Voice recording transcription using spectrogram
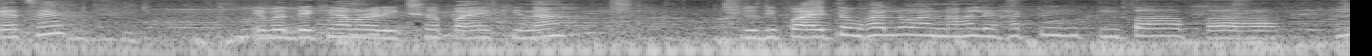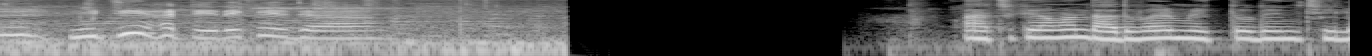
গেছে। এবার দেখি আমরা রিক্সা পাই কিনা। যদি পাই তো ভালো, আর না হলে হাঁটু হাঁটি, বাবা। মিঠি হাঁটে রেখে যা। আজকে আমার দাদু ভাইয়ের মৃত্যুদিন ছিল।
